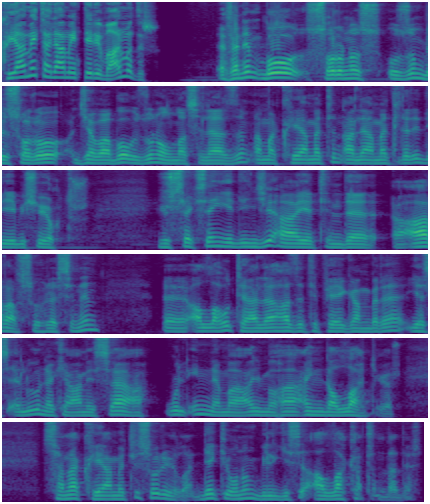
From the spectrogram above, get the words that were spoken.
Kıyamet alametleri var mıdır? Efendim bu sorunuz uzun bir soru, cevabı uzun olması lazım ama kıyametin alametleri diye bir şey yoktur. 187. ayetinde Araf suresinin e, Allahu Teala Hazreti Peygamber'e yeselûneke anis sa'a kul innema ilmuha indallah diyor. Sana kıyameti soruyorlar. De ki onun bilgisi Allah katındadır.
